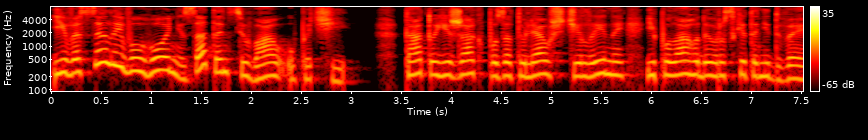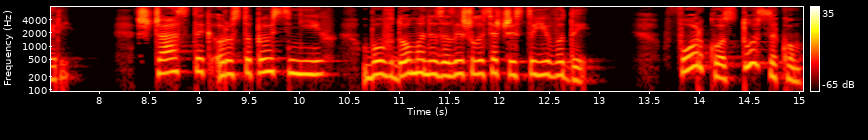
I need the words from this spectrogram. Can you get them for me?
і веселий вогонь затанцював у печі. Тато їжак позатуляв щілини і полагодив розхитані двері. Щастик розтопив сніг, бо вдома не залишилося чистої води. Форко з тосиком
